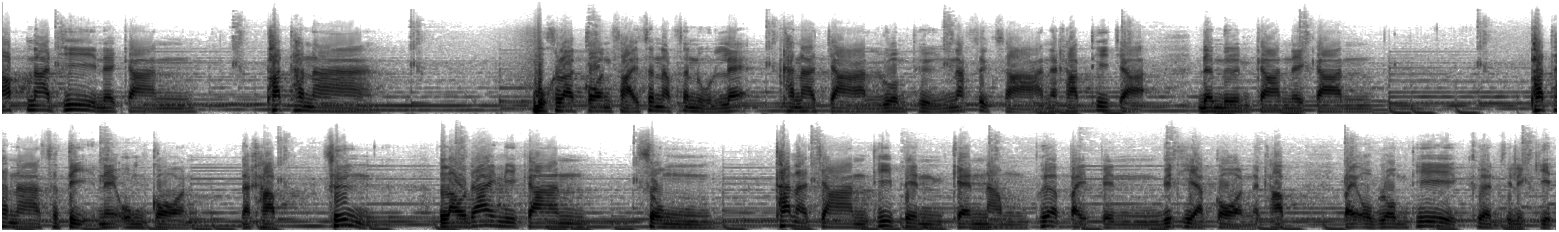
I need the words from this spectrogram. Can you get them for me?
รับหน้าที่ในการพัฒนาบุคลากรสายสนับสนุนและคณาจารย์รวมถึงนักศึกษานะครับ ที่จะดำเนินการในการ พัฒนาสติในองค์กรนะครับ ซึ่งเราได้มีการส่งท่านอาจารย์ที่เป็นแกนนำเพื่อไปเป็นวิทยากรนะครับ ไปอบรมที่เขื่อนศิริกิต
